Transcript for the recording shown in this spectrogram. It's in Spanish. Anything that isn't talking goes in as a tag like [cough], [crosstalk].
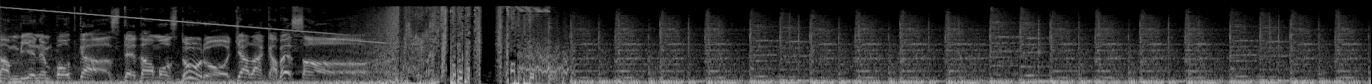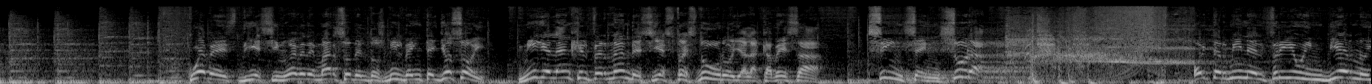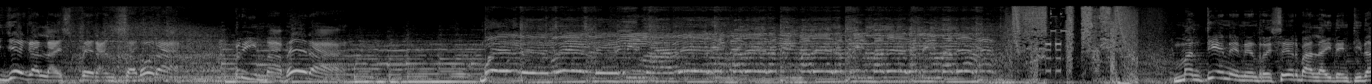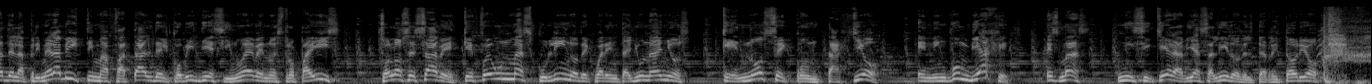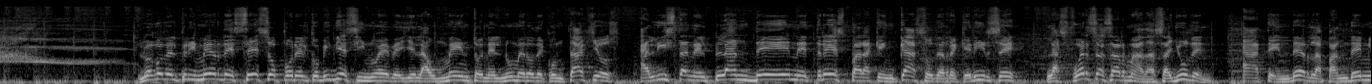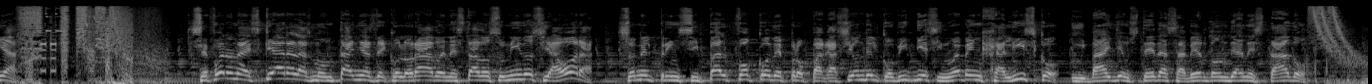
También en podcast te damos duro y a la cabeza. Jueves 19 de marzo del 2020, yo soy Miguel Ángel Fernández y esto es duro y a la cabeza, sin censura. Hoy termina el frío invierno y llega la esperanzadora primavera. Vuelve, vuelve, primavera, primavera, primavera, primavera, primavera. Mantienen en reserva la identidad de la primera víctima fatal del COVID-19 en nuestro país. Solo se sabe que fue un masculino de 41 años que no se contagió en ningún viaje. Es más, ni siquiera había salido del territorio Luego del primer deceso por el COVID-19 y el aumento en el número de contagios, alistan el plan DN3 para que en caso de requerirse, las Fuerzas Armadas ayuden a atender la pandemia. Se fueron a esquiar a las montañas de Colorado en Estados Unidos y ahora son el principal foco de propagación del COVID-19 en Jalisco. Y vaya usted a saber dónde han estado.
